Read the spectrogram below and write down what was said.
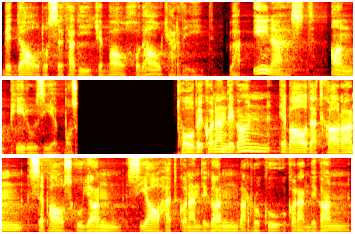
به داد و ستدی که با خدا کرده اید و این است آن پیروزی بزرگ. توبه کنندگان، عبادتکاران، سپاسگویان، سیاحت کنندگان و رکوع کنندگان،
